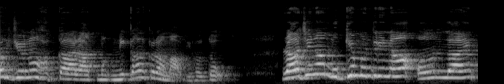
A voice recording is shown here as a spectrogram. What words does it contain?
અરજીઓનો હકારાત્મક નિકાલ કરવામાં આવ્યો હતો. રાજ્યના મુખ્યમંત્રીના ઓનલાઈન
